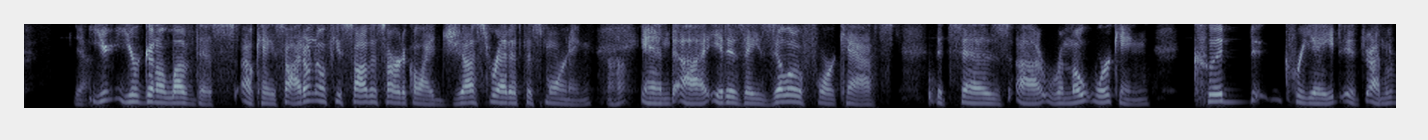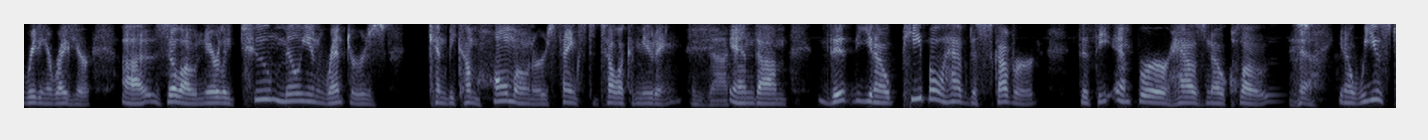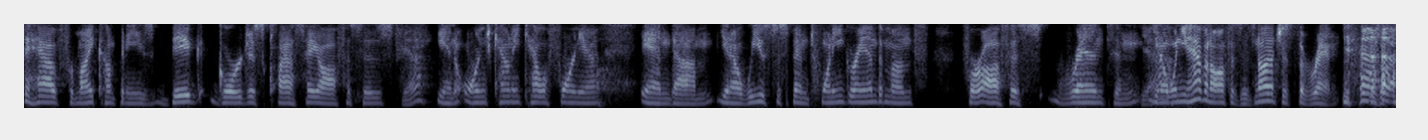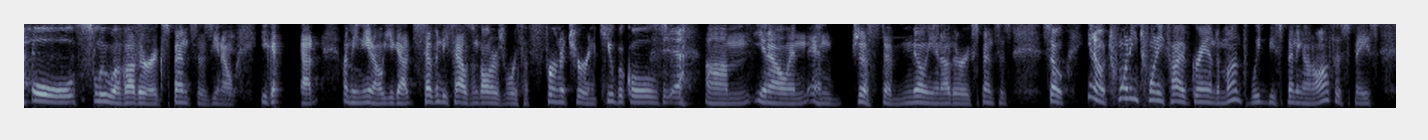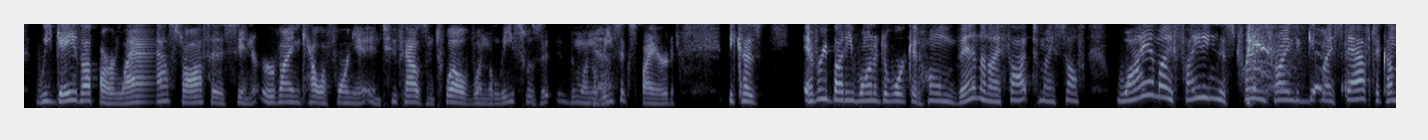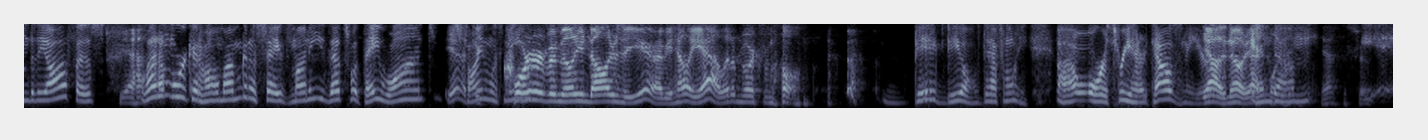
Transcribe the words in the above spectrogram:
yeah. You're, you're going to love this. Okay. So I don't know if you saw this article. I just read it this morning. Uh-huh. And uh, it is a Zillow forecast that says uh, remote working could create, I'm reading it right here, uh, Zillow, nearly 2 million renters can become homeowners thanks to telecommuting. Exactly. And um, the, you know, people have discovered that the emperor has no clothes. Yeah. You know, we used to have for my companies big, gorgeous Class A offices yeah. in Orange County, California, oh. and um, you know, we used to spend twenty grand a month for office rent and Yeah. you know when you have an office it's not just the rent there's a whole slew of other expenses you know you got i mean you know you got $70000 worth of furniture and cubicles yeah. um, you know, and and just a million other expenses. So, you know, 20, 25 grand a month we'd be spending on office space. We gave up our last office in Irvine, California in 2012 when the lease was when the Yeah. lease expired because everybody wanted to work at home then and I thought to myself, why am I fighting this trend trying to get my staff to come to the office? Yeah. Let them work at home. I'm going to save money. That's what they want. Yeah, it's it's fine a with me. quarter of a million dollars a year. I mean, hell yeah, let them work from home. Big deal, definitely. Uh, or 300,000 a year. Yeah, no, yeah, And, um, yeah,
